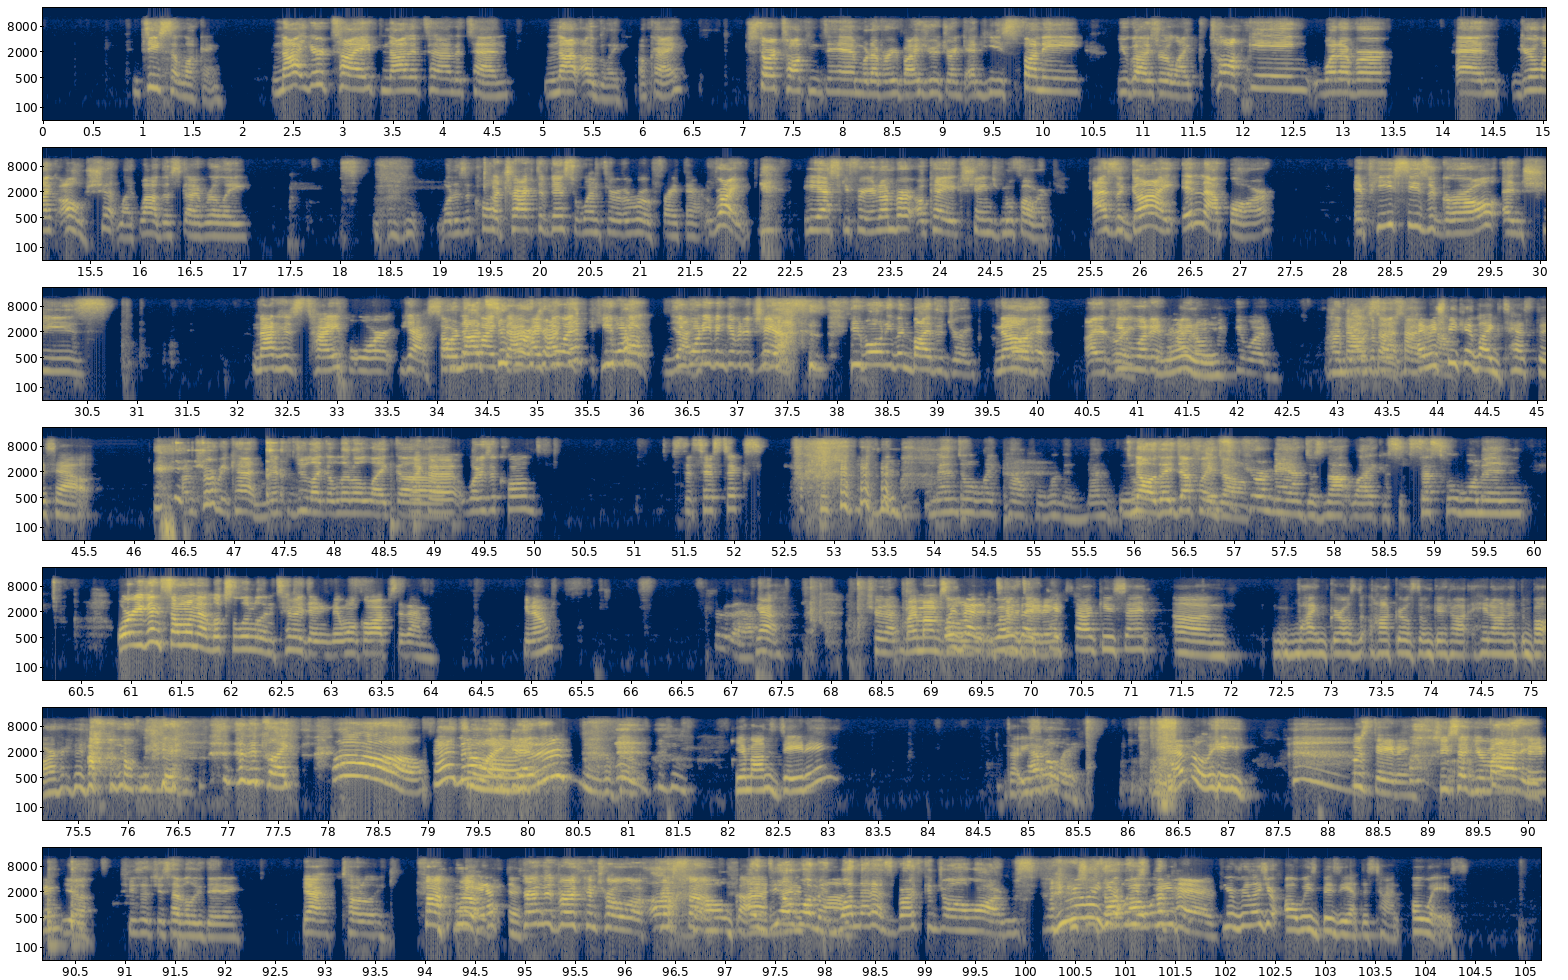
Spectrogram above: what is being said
decent looking. Not your type, not a 10 out of 10, not ugly, okay? Start talking to him, whatever, he buys you a drink and he's funny. You guys are like talking, whatever. And you're like, oh shit, like, wow, this guy really, what is it called? Attractiveness went through the roof right there. Right. He asks you for your number. Okay, exchange, move forward. As a guy in that bar, if he sees a girl and she's Not his type, or yeah, or something not like super that. attractive, I feel like he, he won't. prob- yeah, he won't even give it a chance. yes, he won't even buy the drink. No, Or hit- I agree. he wouldn't. I don't Really? think he would. 100%. I wish we could like test this out. I'm sure we can. We have to do like a little like uh like a what is it called? Statistics. Men don't like powerful women. Men. No, don't. they definitely don't. Insecure man does not like a successful woman. Or even someone that looks a little intimidating. They won't go up to them. You know, True that. Yeah. true that. My mom's What a was little that? What was that intimidating. TikTok you sent? Um, why girls, hot girls don't get hot, hit on at the bar. and it's like, oh, That's now I get it. Your mom's dating? Is that what you said? Heavily. Heavily. Who's dating? She said your mom's Patty. dating. Yeah, she said she's heavily dating. Yeah, totally. Fuck, Wait, mom. after. Turn the birth control off. Oh. Press stop. Oh God. Ideal woman, o'clock. one that has birth control alarms. You realize She's you're always always, prepared. you realize you're always busy at this time. Always.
